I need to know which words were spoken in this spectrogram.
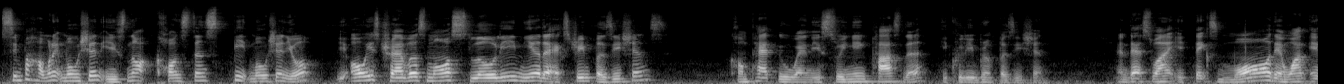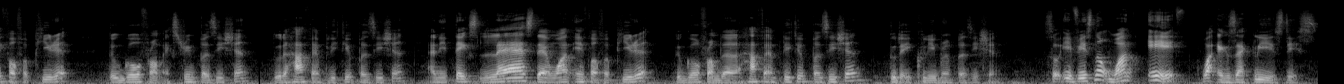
Simple harmonic motion is not constant speed motion, yo. It always travels more slowly near the extreme positions compared to when it's swinging past the equilibrium position. And that's why it takes more than one eighth of a period to go from extreme position to the half amplitude position, and it takes less than one eighth of a period to go from the half amplitude position to the equilibrium position. So if it's not one eighth, what exactly is this?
